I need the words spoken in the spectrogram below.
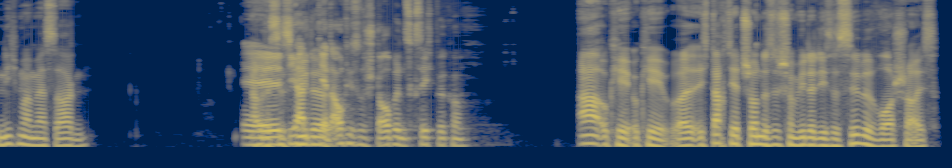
nicht mal mehr sagen. Äh, ist die, hat, wieder- die hat auch diesen Staub ins Gesicht bekommen. Ah, okay, okay. Weil ich dachte jetzt schon, das ist schon wieder dieses Civil War-Scheiß.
